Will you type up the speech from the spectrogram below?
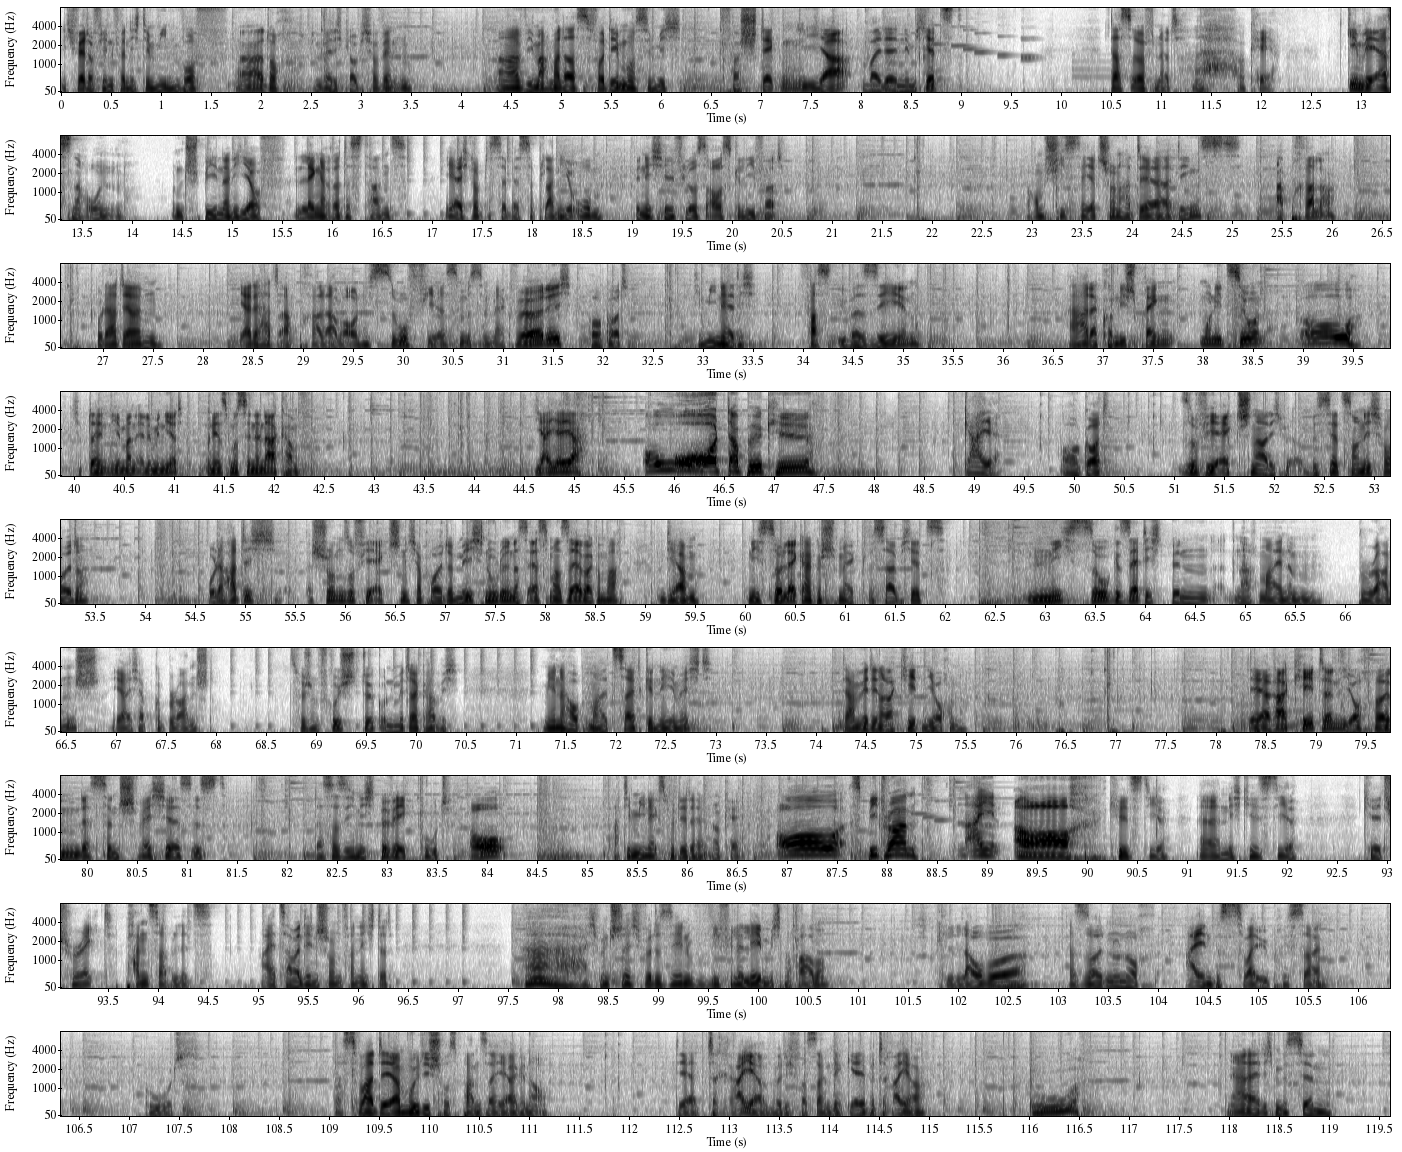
Ich werde auf jeden Fall nicht den Minenwurf... Ah, doch, den werde ich, glaube ich, verwenden. Ah, wie machen wir das? Vor dem muss ich mich verstecken. Ja, weil der nämlich jetzt das öffnet. Ah, okay. Gehen wir erst nach unten und spielen dann hier auf längere Distanz. Ja, ich glaube, das ist der beste Plan. Hier oben bin ich hilflos ausgeliefert. Warum schießt er jetzt schon? Hat der Dings Abpraller? Oder hat er einen... Ja, der hat Abpraller, aber auch nicht so viel. Ist ein bisschen merkwürdig. Oh Gott. Die Mine hätte ich fast übersehen. Ah, da kommt die Sprengmunition. Oh. Ich habe da hinten jemanden eliminiert. Und jetzt muss in den Nahkampf. Ja, ja, ja. Oh, Doppelkill. Geil. Oh Gott. So viel Action hatte ich bis jetzt noch nicht heute. Oder hatte ich schon so viel Action? Ich habe heute Milchnudeln das erste Mal selber gemacht. Und die haben nicht so lecker geschmeckt, weshalb ich jetzt nicht so gesättigt bin nach meinem Brunch. Ja, ich habe gebruncht. Zwischen Frühstück und Mittag habe ich mir eine Hauptmahlzeit genehmigt. Da haben wir den Raketenjochen. Der Raketenjochen, dessen Schwäche es ist, dass er sich nicht bewegt. Gut. Oh. Ach, die Mine explodiert da hinten. Okay. Oh, Speedrun. Nein. Oh, Killstil. Äh, nicht Killstil. Killtrade. Panzerblitz. Ah, jetzt haben wir den schon vernichtet. Ah, ich wünschte, ich würde sehen, wie viele Leben ich noch habe. Ich glaube, das sollten nur noch ein bis zwei übrig sein. Gut. Das war der Multischusspanzer, ja genau. Der Dreier, würde ich fast sagen. Der gelbe Dreier. Uh. Ja, da hätte ich ein bisschen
